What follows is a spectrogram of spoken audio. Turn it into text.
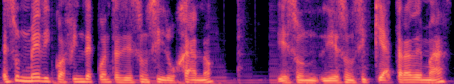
es un médico a fin de cuentas y es un cirujano y es un, y es un psiquiatra además.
